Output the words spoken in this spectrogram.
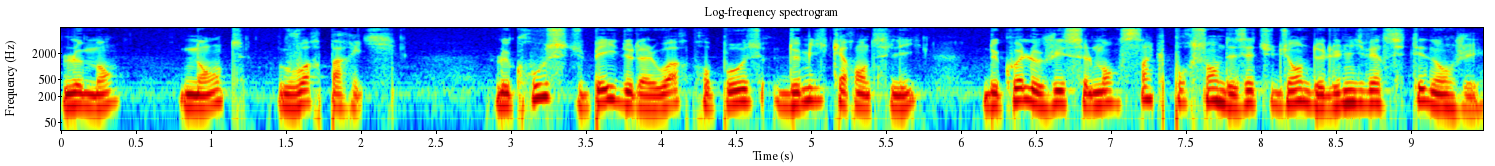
Le Mans, Nantes, voire Paris. Le Crous du Pays de la Loire propose 2040 lits, de quoi loger seulement 5% des étudiants de l'université d'Angers.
